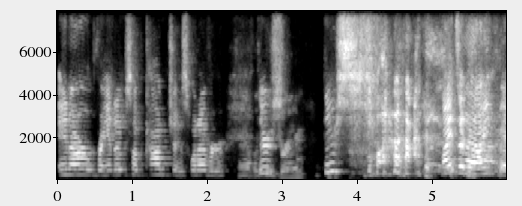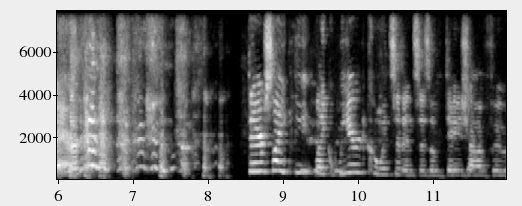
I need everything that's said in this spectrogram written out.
in our random subconscious, whatever. I have a There's- good dream. There's Mine's a nightmare. there's like the like weird coincidences of deja vu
